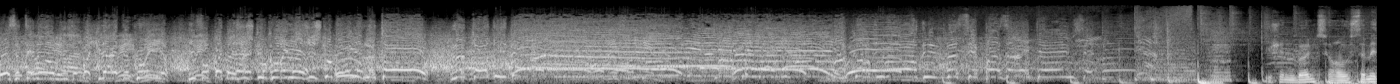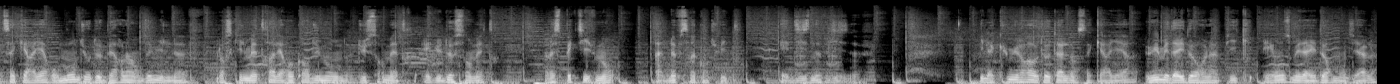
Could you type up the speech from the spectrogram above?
Oh c'est énorme, il ne faut pas qu'il arrête de Oui, courir, oui, il ne faut oui. pas qu'il arrête de courir jusqu'au bout, le temps Le temps il ne s'est pas arrêté Usain Bolt. Usain Bolt sera au sommet de sa carrière aux mondiaux de Berlin en 2009 lorsqu'il mettra les records du monde du 100 mètres et du 200 mètres, respectivement à 9,58 et 19,19. Il accumulera au total dans sa carrière 8 médailles d'or olympiques et 11 médailles d'or mondiales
